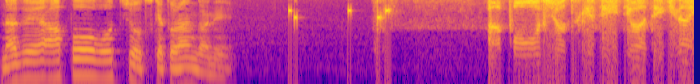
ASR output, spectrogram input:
なぜアポウォッチをつけとらんがね？アポウォッチをつけていてはできない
